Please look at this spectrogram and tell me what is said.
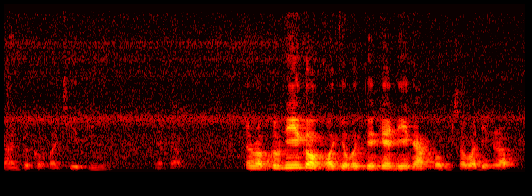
การประกอบอาชีพนี้นะครับสำหรับคลิปนี้ก็ขอจบไว้เพียงแค่นี้ครับ ผมสวัสดีครับ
